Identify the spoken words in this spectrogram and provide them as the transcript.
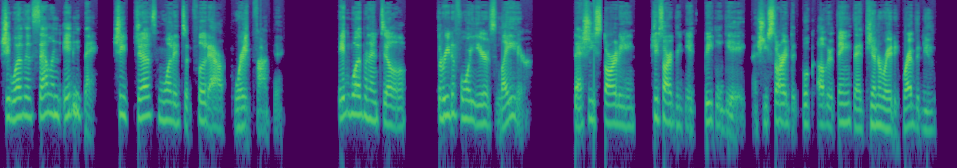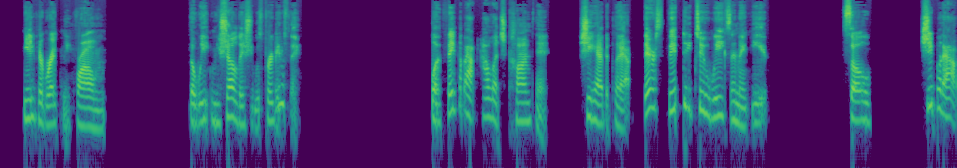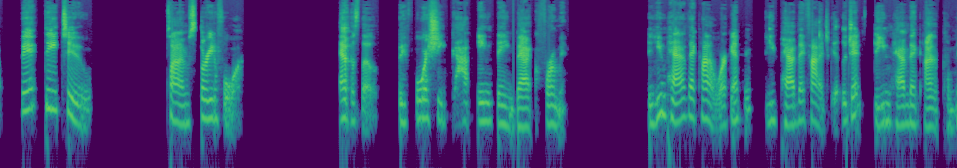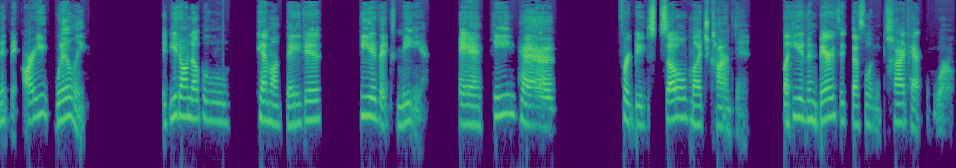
She wasn't selling anything. She just wanted to put out great content. It wasn't until three to four years later that she started she started to get speaking gigs and she started to book other things that generated revenue indirectly from the weekly show that she was producing. But think about how much content she had to put out. There's 52 weeks in a year. So she put out 52 times three to four episodes before she got anything back from it. Do you have that kind of work ethic? Do you have that kind of diligence? Do you have that kind of commitment? Are you willing if you don't know who Kim on stage is, he is a comedian and he has produced so much content, but he has been very successful in the podcast world.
